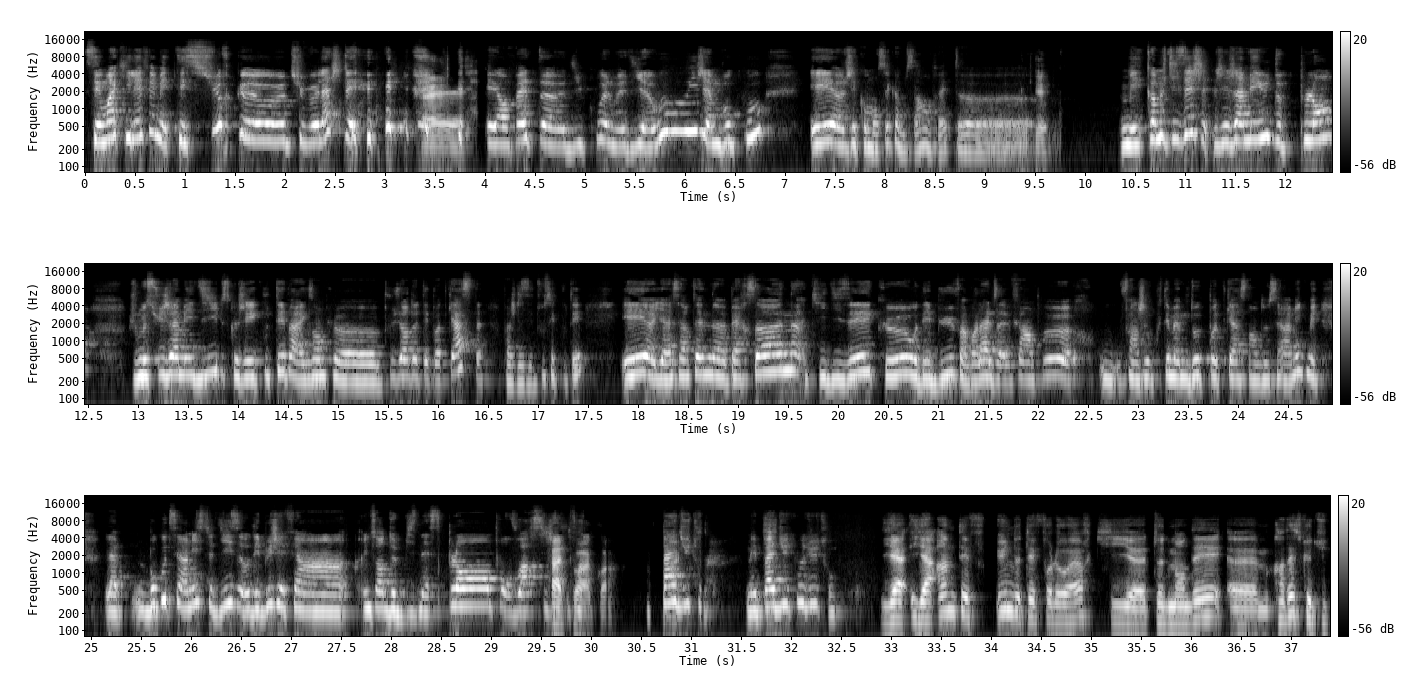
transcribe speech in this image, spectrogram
c'est moi qui l'ai fait, mais t'es sûr que tu veux l'acheter? Et en fait, euh, du coup, elle me dit, oui, oui, oui, j'aime beaucoup. Et j'ai commencé comme ça, en fait. Mais comme je disais, j'ai jamais eu de plan. Je me suis jamais dit, parce que j'ai écouté par exemple euh, plusieurs de tes podcasts, enfin je les ai tous écoutés, et euh, il y a certaines personnes qui disaient que au début, enfin voilà, elles avaient fait un peu, enfin j'ai écouté même d'autres podcasts hein, de céramique, mais beaucoup de céramistes disent au début j'ai fait un, une sorte de business plan pour voir si. Pas toi quoi. Pas du tout, mais pas du tout du tout. Il y a, y a un de une de tes followers qui euh, te demandait quand est-ce que tu,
